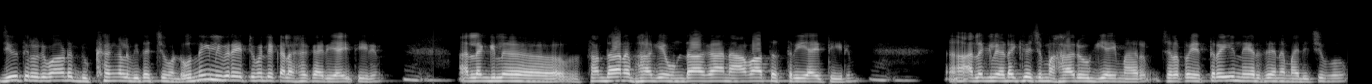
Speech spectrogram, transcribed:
ജീവിതത്തിൽ ഒരുപാട് ദുഃഖങ്ങൾ വിതച്ചുകൊണ്ട് ഒന്നുകിൽ ഇവർ ഏറ്റവും വലിയ കലഹക്കാരിയായി തീരും. അല്ലെങ്കിൽ സന്താന ഭാഗ്യം ഉണ്ടാകാനാവാത്ത സ്ത്രീയായി തീരും അല്ലെങ്കിൽ ഇടയ്ക്ക് വെച്ച് മഹാരോഗിയായി മാറും. ചിലപ്പോൾ എത്രയും നേരത്തെ തന്നെ മരിച്ചു പോകും.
